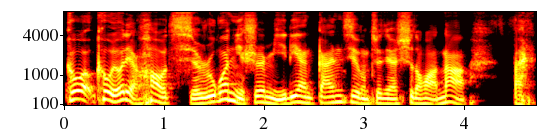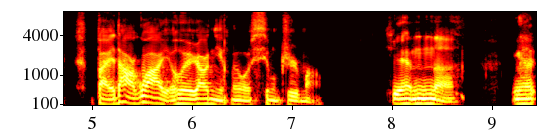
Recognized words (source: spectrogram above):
可我可我有点好奇，如果你是迷恋干净这件事的话，那白白大褂也会让你很有兴致吗？天呐，应该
